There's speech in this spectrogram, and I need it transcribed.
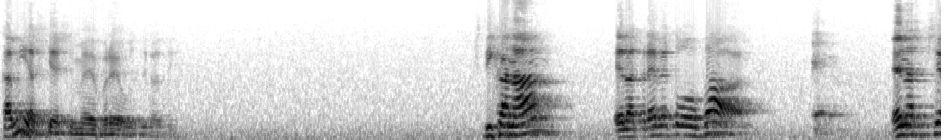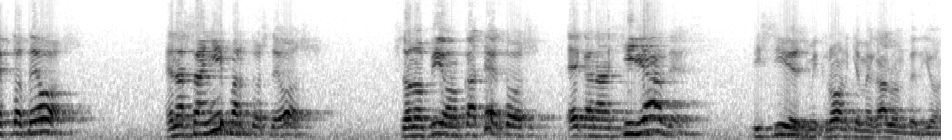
Καμία σχέση με Εβραίους δηλαδή. Στη Χανάν ελατρεύεται ο Βάαλ, ένας ψευτοθεός, ένας ανύπαρκτος θεός, στον οποίο κατέτος έκαναν χιλιάδες θυσίες μικρών και μεγάλων παιδιών.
